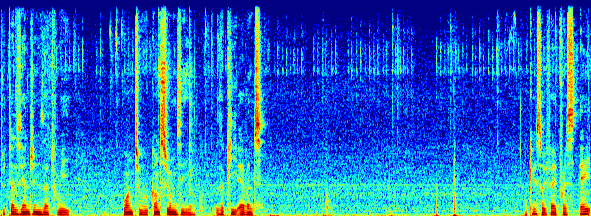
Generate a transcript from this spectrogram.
to tell the engine that we want to consume the the key event. Okay so if I press A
